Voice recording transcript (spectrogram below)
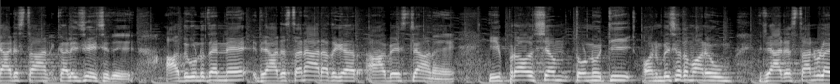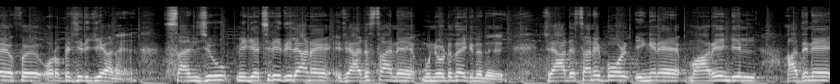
രാജസ്ഥാൻ കളി ജയിച്ചത്. അതുകൊണ്ട് തന്നെ രാജസ്ഥാൻ ആരാധകർ ആവേശത്തിലാണ്. ഇപ്രാവശ്യം തൊണ്ണൂറ്റി ഒൻപത് ശതമാനവും രാജസ്ഥാൻ പ്ലേ ഓഫ് ഉറപ്പിച്ചിരിക്കുകയാണ്. സഞ്ജു മികച്ച രീതിയിലാണ് രാജസ്ഥാനെ മുന്നോട്ട് നയിക്കുന്നത്. രാജസ്ഥാൻ ഇപ്പോൾ ഇങ്ങനെ മാറിയെങ്കിൽ അതിന്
